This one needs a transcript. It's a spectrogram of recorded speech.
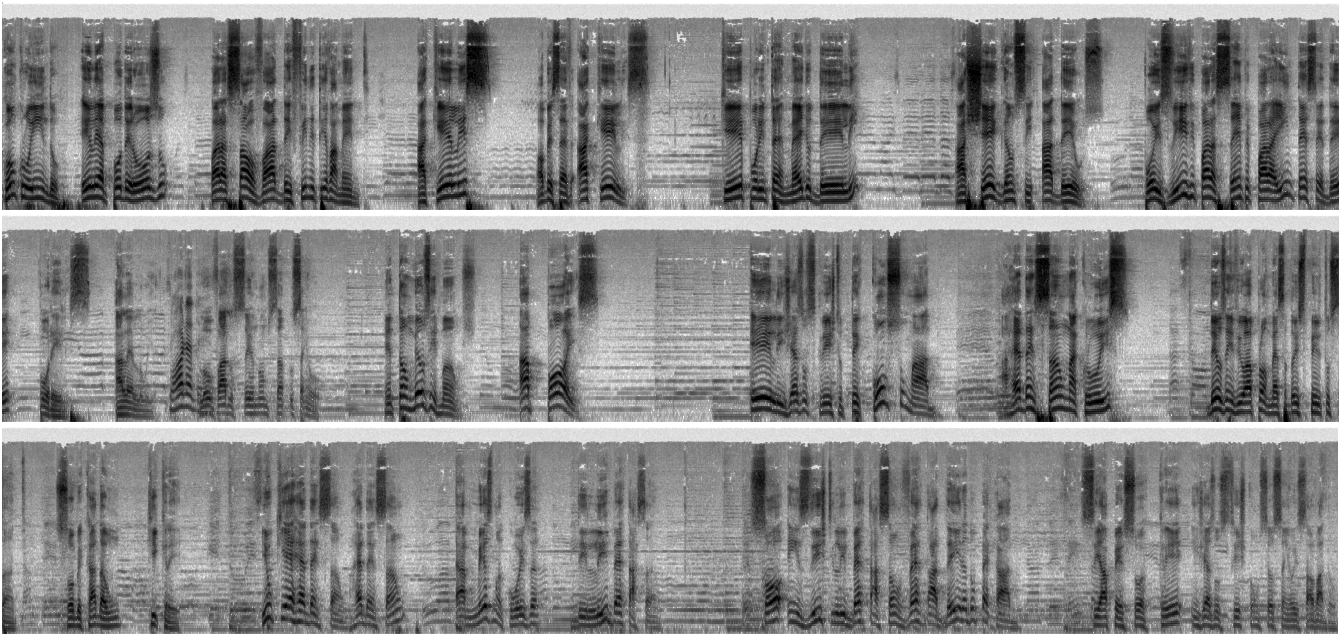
Concluindo, ele é poderoso para salvar definitivamente aqueles, observe, aqueles que por intermédio dele achegam-se a Deus, pois vive para sempre para interceder por eles. Aleluia. Glória a Deus. Louvado seja o nome santo do Senhor. Então, meus irmãos, após ele, Jesus Cristo, ter consumado a redenção na cruz, Deus enviou a promessa do Espírito Santo sobre cada um que crê. E o que é redenção? Redenção é a mesma coisa de libertação. Só existe libertação verdadeira do pecado se a pessoa crê em Jesus Cristo como seu Senhor e Salvador.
